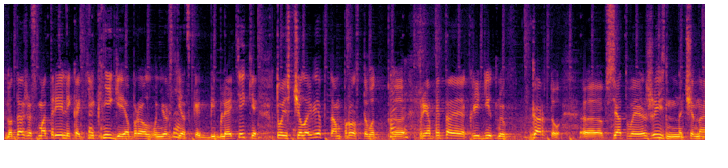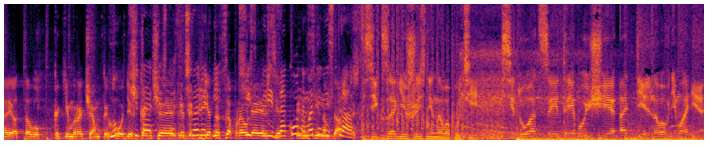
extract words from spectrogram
но даже смотрели, какие книги я брал в университетской библиотеке. То есть человек там просто вот, э, приобретая кредитную карту, э, вся твоя жизнь, начиная от того, каким врачам ты ну, ходишь, кончая это где-то заправляешься законом, это не страшно. Да. Зигзаги жизненного пути. Ситуации, требующие отдельного внимания.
